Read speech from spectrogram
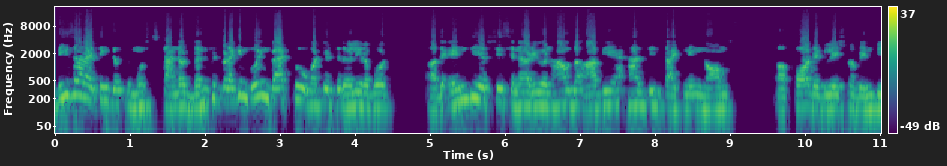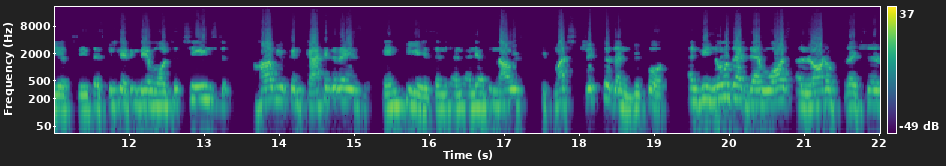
these are, I think, the, the most standout benefit. But again, going back to what you said earlier about uh, the NBFC scenario and how the RBI has been tightening norms uh, for regulation of NBFCs. Especially, I think they have also changed how you can categorize NPAs, and, and, and I think now it's, it's much stricter than before. And we know that there was a lot of pressure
